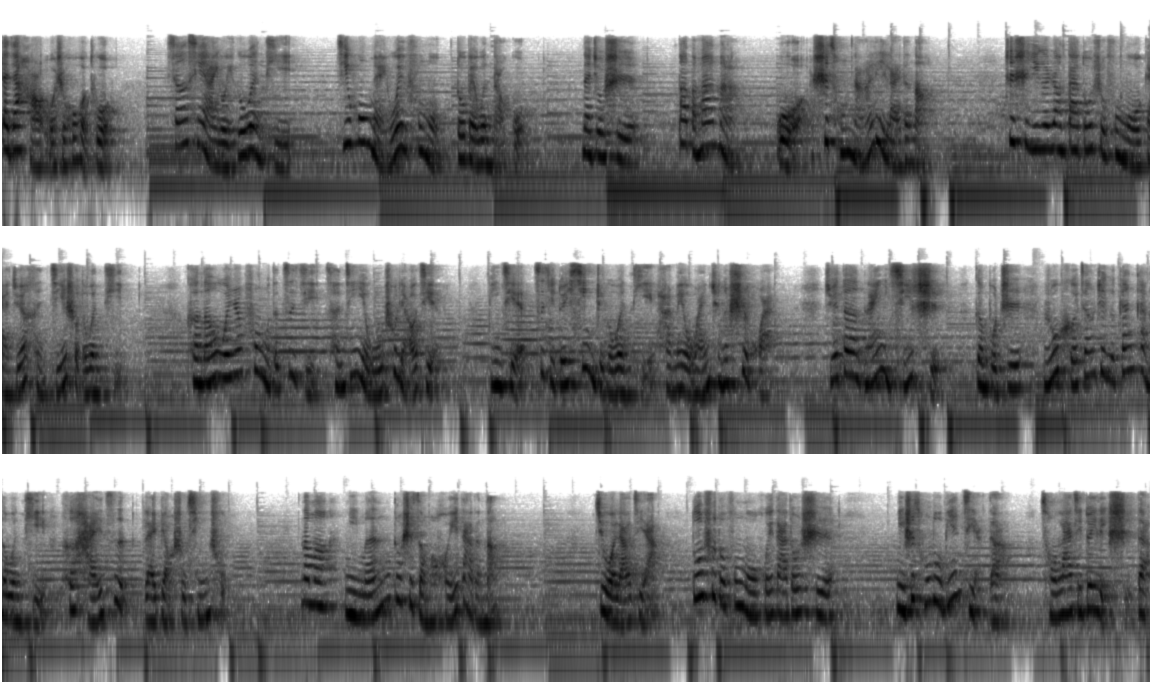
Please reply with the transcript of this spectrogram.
大家好，我是火火兔。相信啊，有一个问题，几乎每位父母都被问到过，那就是爸爸妈妈，我是从哪里来的呢？这是一个让大多数父母感觉很棘手的问题。可能为人父母的自己曾经也无处了解，并且自己对性这个问题还没有完全的释怀，觉得难以启齿。更不知如何将这个尴尬的问题和孩子来表述清楚。那么你们都是怎么回答的呢？据我了解啊，多数的父母回答都是：“你是从路边捡的，从垃圾堆里拾的，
